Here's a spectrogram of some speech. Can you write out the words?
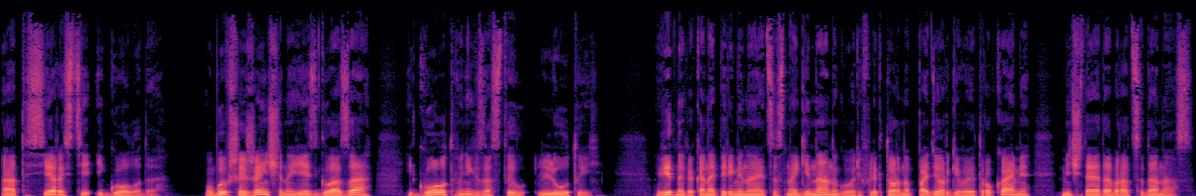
Ад серости и голода. У бывшей женщины есть глаза, и голод в них застыл лютый. Видно, как она переминается с ноги на ногу, рефлекторно подергивает руками, мечтая добраться до нас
